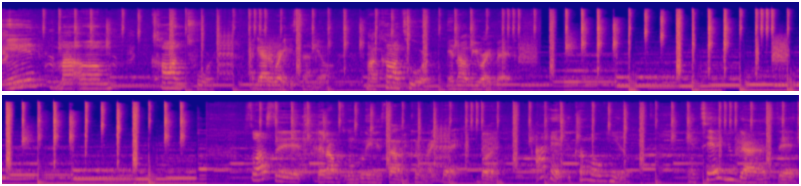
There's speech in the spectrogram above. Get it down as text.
and my um contour. I got it right this time, y'all. My contour, and I'll be right back. I said that I was gonna blend this out and come right back, but I had to come over here and tell you guys that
